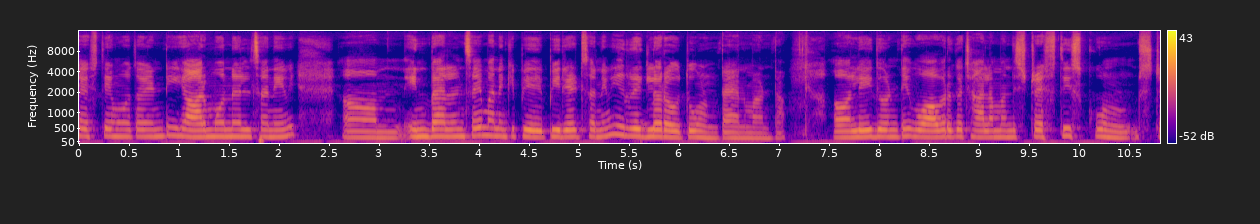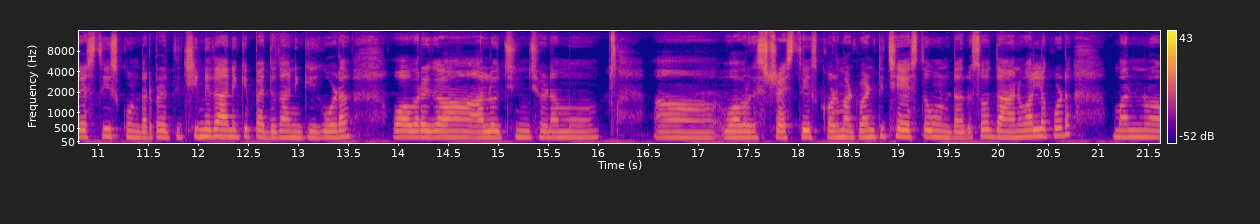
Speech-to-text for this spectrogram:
చేస్తే ఏమవుతాయంటే ఈ హార్మోనల్స్ అనేవి ఇన్బ్యాలెన్స్ అయ్యి మనకి పీరియడ్స్ అనేవి ఇర్రెగ్యులర్ అవుతూ ఉంటాయన్నమాట. లేదు అంటే ఓవర్గా చాలామంది స్ట్రెస్ తీసుకు స్ట్రెస్ తీసుకుంటారు. ప్రతి చిన్నదానికి పెద్దదానికి కూడా ఓవర్గా ఆలోచించడము ఓవర్గా స్ట్రెస్ తీసుకోవడం అటువంటి చేస్తూ ఉంటారు. సో దానివల్ల కూడా మన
